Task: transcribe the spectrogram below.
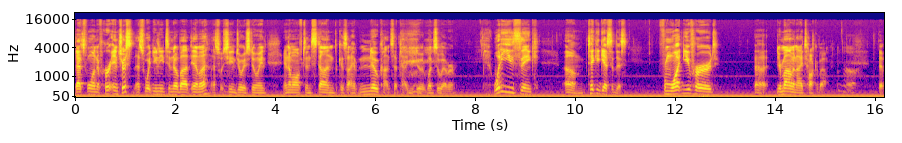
that's one of her interests. That's what you need to know about Emma. That's what she enjoys doing. And I'm often stunned because I have no concept how you do it whatsoever. What do you think? Um, take a guess at this. From what you've heard uh, your mom and I talk about. Ugh.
